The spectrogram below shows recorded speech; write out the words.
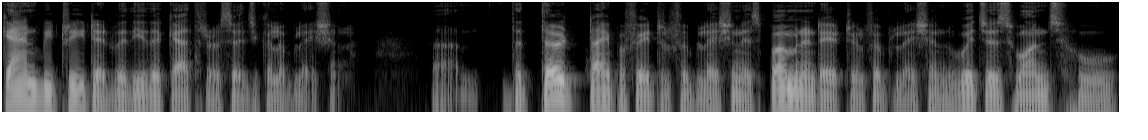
can be treated with either catheter or surgical ablation. Um, the third type of atrial fibrillation is permanent atrial fibrillation, which is ones who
